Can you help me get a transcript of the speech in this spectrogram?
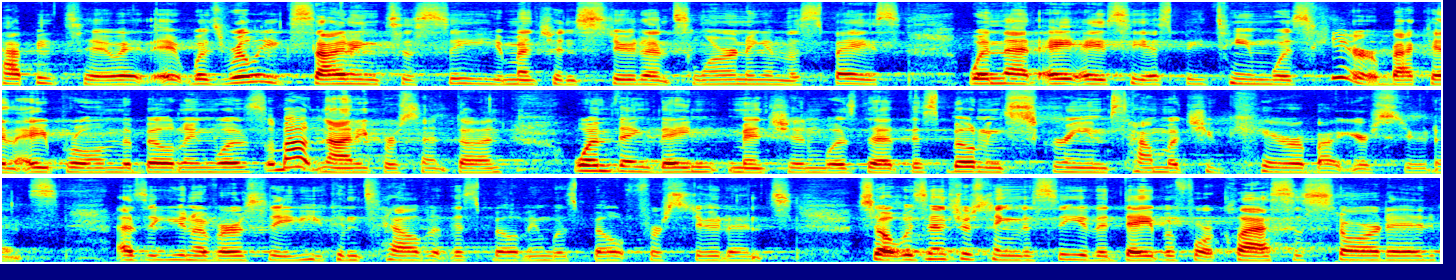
Happy to. It, it, was really exciting to see, you mentioned students learning in the space. When that AACSB team was here back in April and the building was about 90% done, one thing they mentioned was that this building screams how much you care about your students. As a university, you can tell that this building was built for students. So it was interesting to see the day before classes started,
